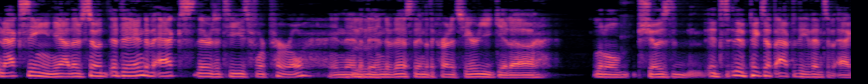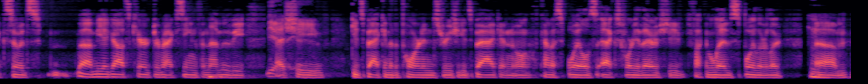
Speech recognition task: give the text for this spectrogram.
Maxine, yeah. There's so at the end of X, there's a tease for Pearl, and then at the end of this, the end of the credits here, you get uh little shows. It's it picks up after the events of X, so it's uh, Mia Goth's character Maxine from that movie Yeah, as she gets back into the porn industry. She gets back and well, kind of spoils X for you there. She fucking lives. Spoiler alert. Um,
